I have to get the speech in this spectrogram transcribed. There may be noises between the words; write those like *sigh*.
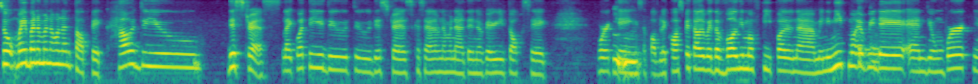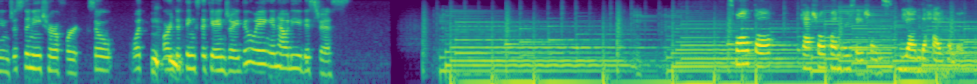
So, may iba naman ako ng topic. How do you distress? Like, what do you do to distress? Kasi alam naman natin na very toxic working Mm. sa public hospital with the volume of people na mini-meet mo Oo. everyday and yung work, yung just the nature of work. So, what are the things that you enjoy doing and how do you distress? Small talk, casual conversations beyond the hi hello.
